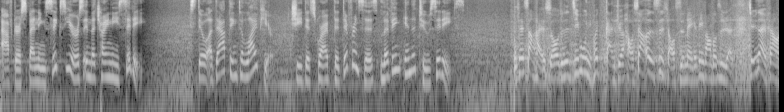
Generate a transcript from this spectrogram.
after spending six years in the Chinese city. Still adapting to life here, she described the differences living in the two cities. 我在上海的时候，就是几乎你会感觉好像二十四小时每个地方都是人，捷运站也非常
